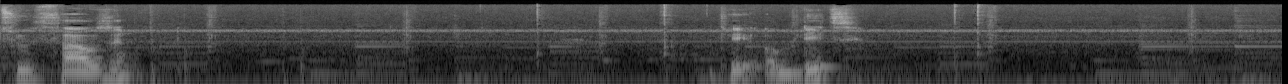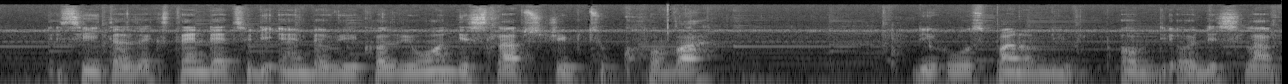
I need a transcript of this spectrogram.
2000 okay update. You see it has extended to the end of it because we want the slab strip to cover the whole span of the of the of the slab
